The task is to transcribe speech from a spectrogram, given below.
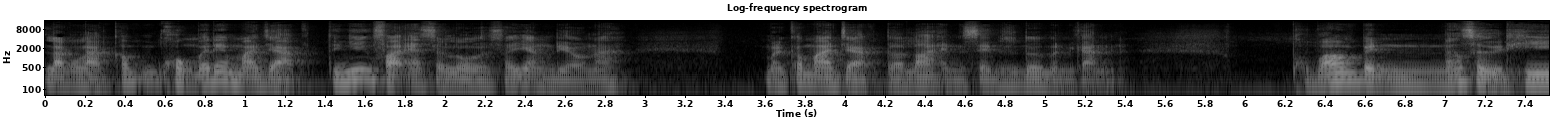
หลักๆก็คงไม่ได้มาจาก Thinking Fast and Slow ซะอย่างเดียวนะ มันก็มาจาก Dollar and Cents ด้วยเหมือนกัน ผมว่ามันเป็นหนังสือที่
